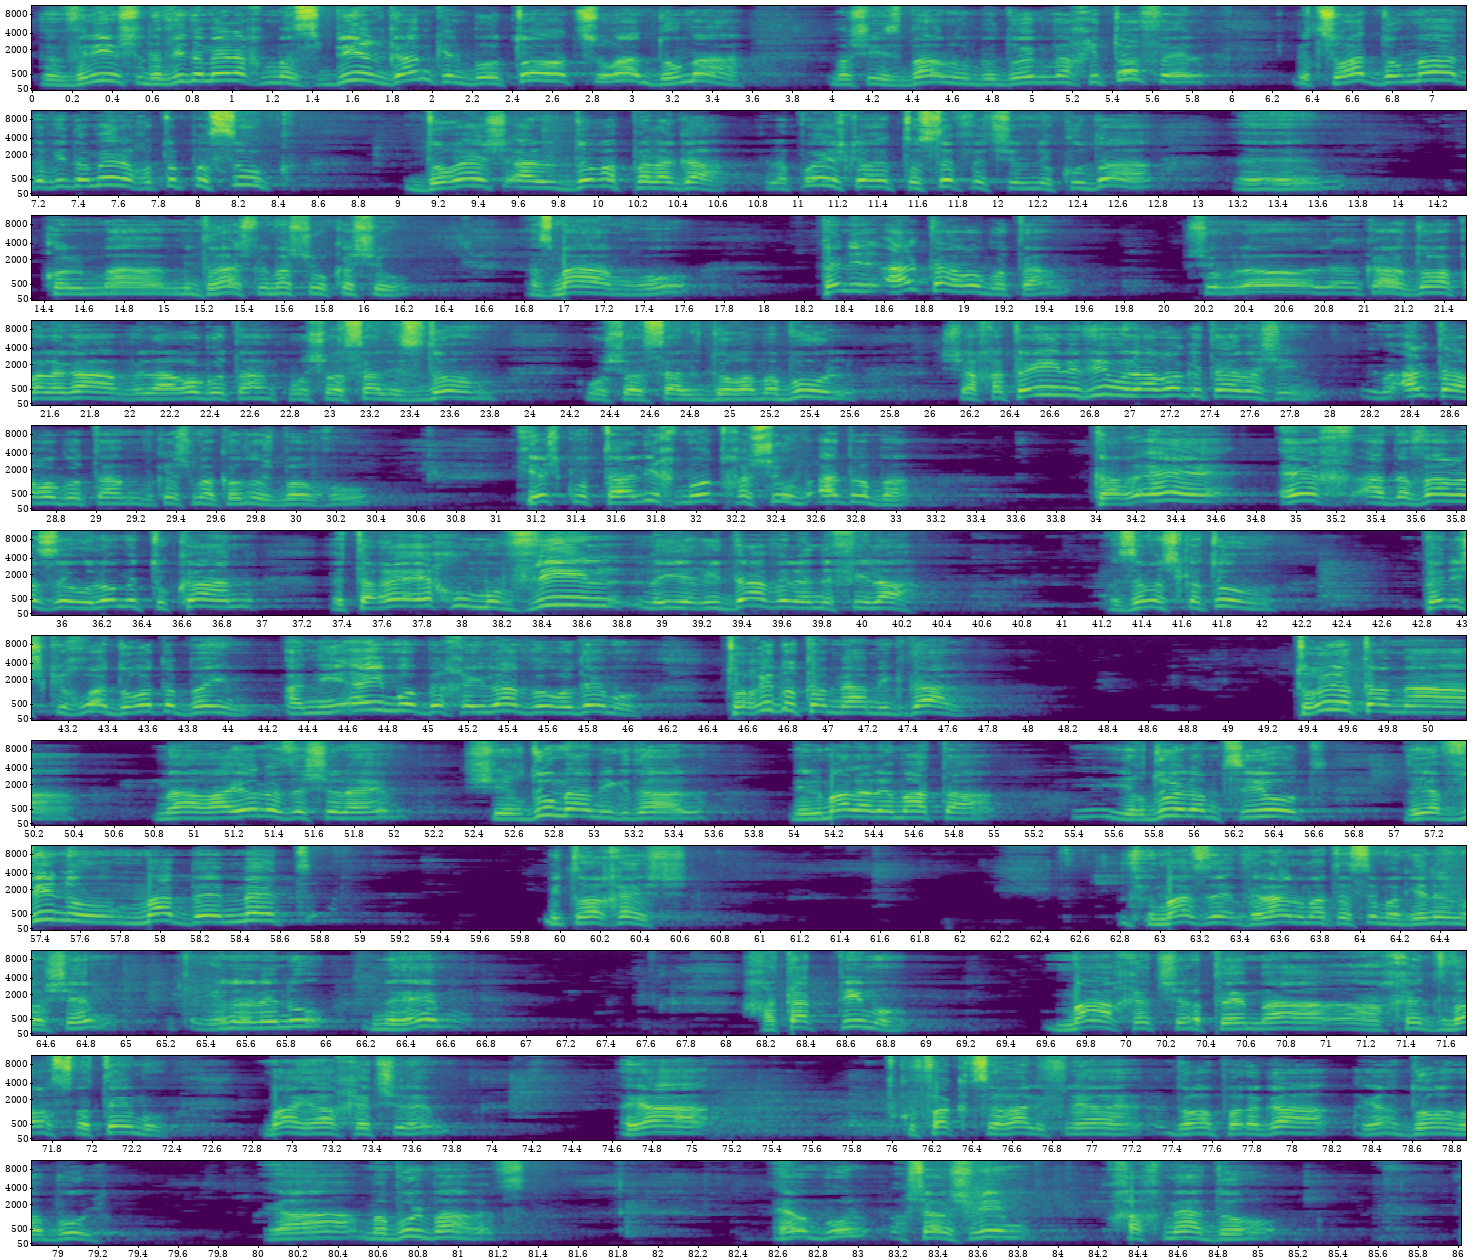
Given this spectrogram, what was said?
ומבינים שדוד המלך מסביר גם כן באותו צורה דומה, מה שהסברנו בדואג ואחיתופל, בצורה דומה דוד המלך, אותו פסוק, דורש על דור הפלגה. אלא פה יש כאן תוספת של נקודה, אה, כל מה מדרש למה שהוא קשור. אז מה אמרו? פן, אל תהרוג אותם, שוב, לא לקחת דור הפלגה ולהרוג אותם כמו שהוא עשה לסדום, כמו שהוא עשה לדור המבול, שהחטאים הביאו להרוג את האנשים. אל תהרוג אותם, מבקש מהקדוש ברוך הוא, כי יש פה תהליך מאוד חשוב, אדרבה, תראה איך הדבר הזה הוא לא מתוקן, ותראה איך הוא מוביל לירידה ולנפילה. וזה מה שכתוב, פן ישכחו הדורות הבאים, עניי מו בחילה ואורדמו. תוריד אותם מהמגדל, תוריד אותם מה, מהרעיון הזה שלהם, שירדו מהמגדל, מלמעלה למטה, ירדו אל המציאות ויבינו מה באמת מתרחש. ומה זה, ולנו מה תעשה מגננו השם? תגן עלינו מהם חטאת פימו. מה החטא של הפה? מה החטא דבר שפתימו? מה היה החטא שלהם? היה תקופה קצרה לפני דור הפלגה, היה דור המבול. היה מבול בארץ. היה מבול, עכשיו יושבים חכמי הדור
